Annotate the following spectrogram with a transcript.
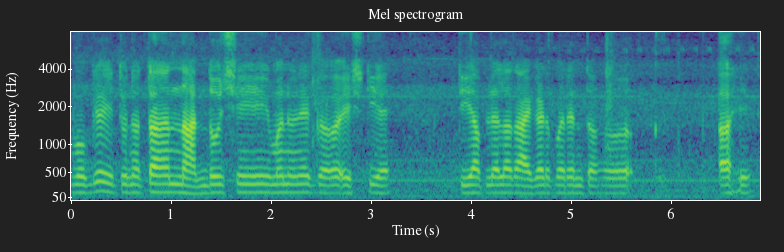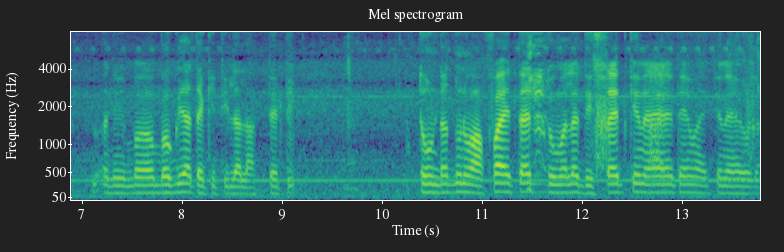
बघूया इथून आता नांदोशी म्हणून एक एस टी आहे. ती आपल्याला रायगडपर्यंत आहे. आणि ब बघूया आता कितीला लागते ती. तोंडातून वाफा येत आहेत तुम्हाला दिसत आहेत की नाही ते माहिती नाही बघा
